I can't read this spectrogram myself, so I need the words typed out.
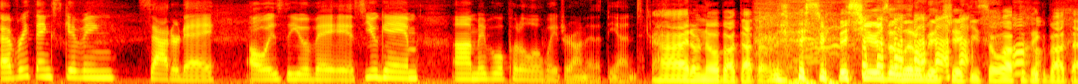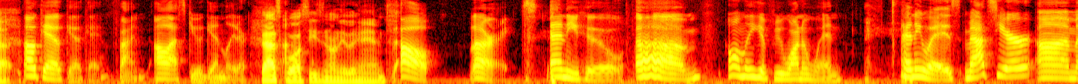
every Thanksgiving Saturday, always the U of A ASU game. Um, maybe we'll put a little wager on it at the end. I don't know about that though. this, this year's a little bit shaky, so we'll have to Oh. think about that. Okay, okay, okay. Fine. I'll ask you again later. Basketball season, on the other hand, Oh, all right. Anywho, um, only if you want to win. Anyways, Matt's here um,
